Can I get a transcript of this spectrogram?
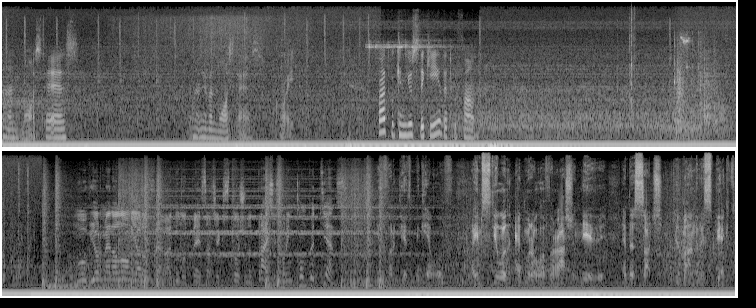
and more stairs and even more stairs. Great. But we can use the key that we found. And as such, demand respect.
